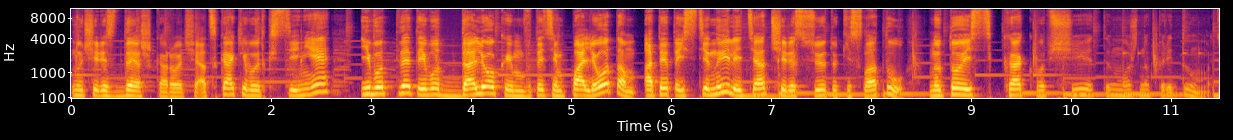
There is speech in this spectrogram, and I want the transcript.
ну через дэш, короче, отскакивают к стене, и вот этой вот далеким вот этим полетом от этой стены летят через всю эту кислоту. Ну то есть, как вообще это можно придумать?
